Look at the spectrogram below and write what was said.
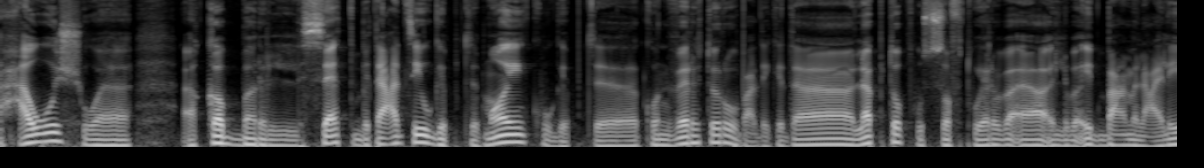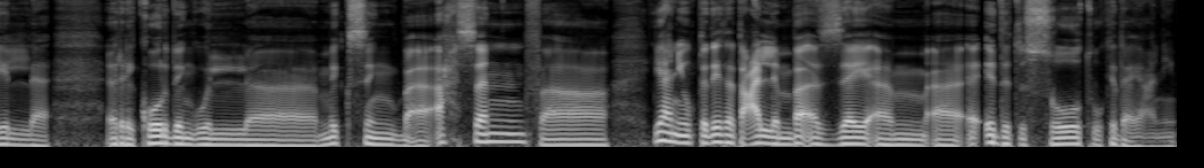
أحوش وأكبر ال setup بتاعتي وجبت مايك وجبت converter وبعد كده لابتوب وال software بقى اللي بقيت بعمل عليه ال recording وال mixing بقى أحسن. ف يعني وابتديت أتعلم بقى إزاي edit الصوت وكده يعني.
